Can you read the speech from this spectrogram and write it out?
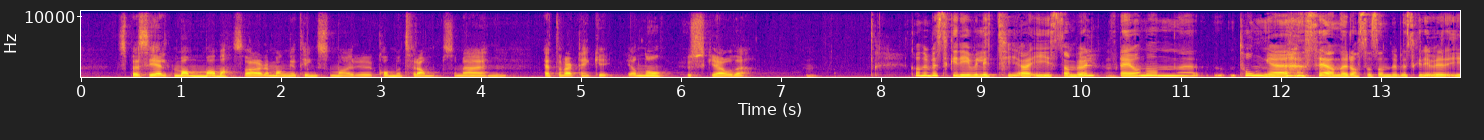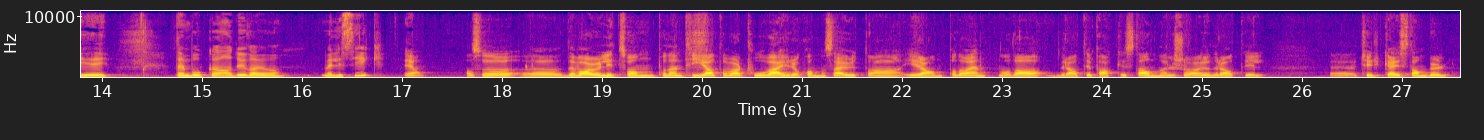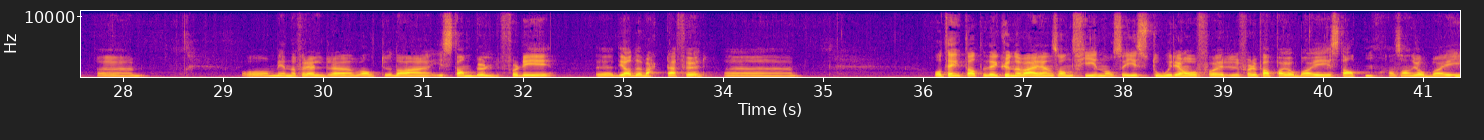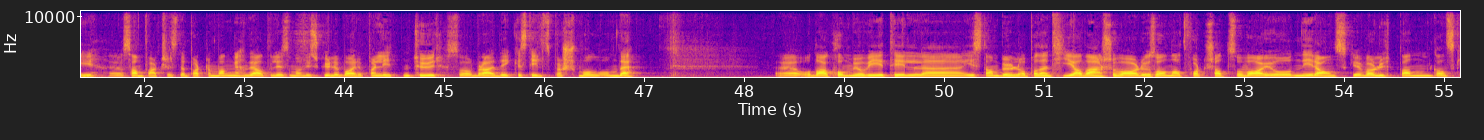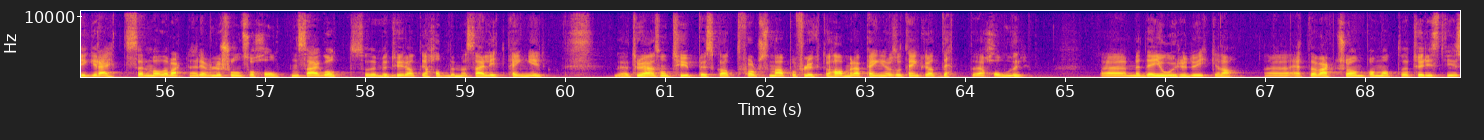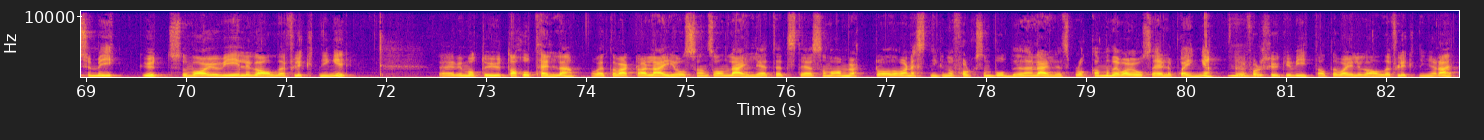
spesielt mamma da, så er det mange ting som har kommet fram. Som jeg mm. etter hvert tenker Ja, nå husker jeg jo det. Kan du beskrive litt tida i Istanbul? For det er jo noen eh, tunge scener også som du beskriver i den boka, og du var jo veldig syk. Ja. Altså, eh, det var jo litt sånn på den tida at det var to veier å komme seg ut av Iran på. Det var enten å da dra til Pakistan, eller så var det å dra til eh, Tyrkia, Istanbul. Eh, og mine foreldre valgte jo da Istanbul fordi eh, de hadde vært der før. Eh, og tenkte at det kunne være en sånn fin historie. For, fordi pappa jobba i staten. altså Han jobba i eh, Samferdselsdepartementet. Det at liksom, vi skulle bare på en liten tur, så blei det ikke stilt spørsmål om det. Eh, og Da kom jo vi til eh, Istanbul, og på den tida der så var det jo sånn at fortsatt så var jo den iranske valutaen ganske greit. Selv om det hadde vært en revolusjon, så holdt den seg godt. Så det betyr at de hadde med seg litt penger. Det tror jeg er sånn typisk at folk som er på flukt og har med deg penger, og så tenker du at dette holder. Eh, men det gjorde du ikke, da. Eh, etter hvert som på en måte turistvisumet gikk ut, så var jo vi illegale flyktninger. Eh, vi måtte ut av hotellet og etter hvert da leie oss en sånn leilighet et sted som var mørkt. og Det var nesten ikke noen folk som bodde i den leilighetsblokka, men det var jo også hele poenget. Mm. Folk skulle ikke vite at det var illegale flyktninger der.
